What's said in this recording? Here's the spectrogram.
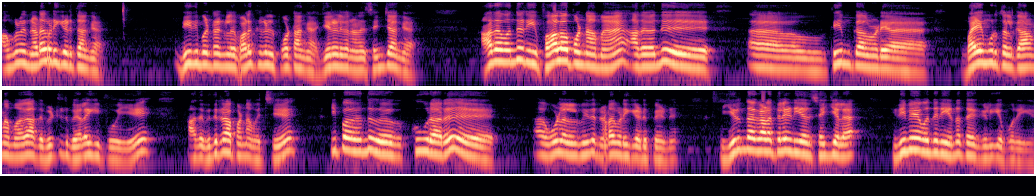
அவங்களும் நடவடிக்கை எடுத்தாங்க. நீதிமன்றங்களில் வழக்குகள் போட்டாங்க ஜெயலலிதா நட- செஞ்சாங்க. அதை வந்து நீ ஃபாலோ பண்ணாமல் அதை வந்து திமுகவினுடைய பயமுறுத்தல் காரணமாக அதை விட்டுட்டு விலகி போய் அதை வித்ட்ரா பண்ண வச்சு இப்போ வந்து கூறாரு ஊழல் மீது நடவடிக்கை எடுப்பேன்னு. இருந்த காலத்திலே நீ அதை செய்யலை இனிமே வந்து நீ என்னத்தை கிழிக்க போகிறீங்க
